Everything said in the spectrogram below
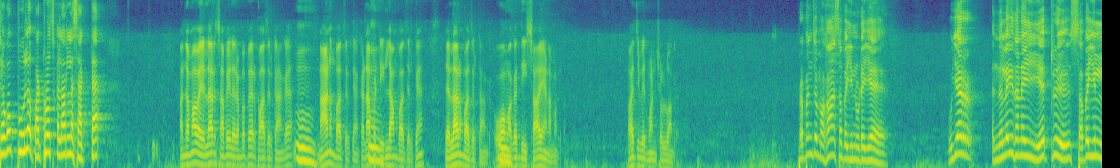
சிவப்புல பட்ரோஸ் கலரில் சட்டை. அந்த அம்மாவை எல்லாரும் சபையில் ரொம்ப பேர் பார்த்துருக்காங்க. நானும் பார்த்துருக்கேன். கடாப்பட்டி இல்லாமல் பார்த்துருக்கேன். எல்லாரும் பார்த்துருக்காங்க. ஓ மகதி சாய நமக. ஆட்சி பெருமான் சொல்லுவாங்க. பிரபஞ்ச மகாசபையினுடைய உயர் நிலைதனை ஏற்று சபையில்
